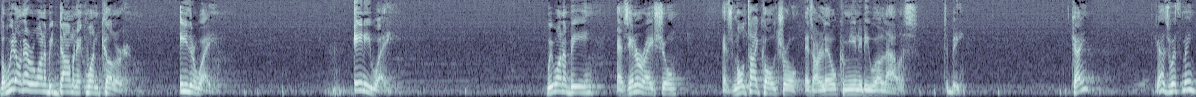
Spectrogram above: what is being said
But we don't ever want to be dominant one color. Either way. Anyway. We want to be as interracial, as multicultural as our little community will allow us to be. Okay? You guys with me?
